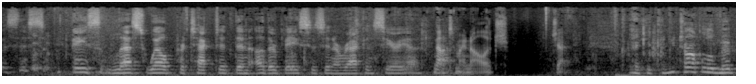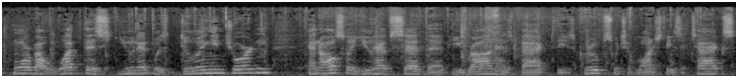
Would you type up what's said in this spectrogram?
Was this base less well protected than other bases in Iraq and Syria? Not to my knowledge. Jeff. Thank you. Can you talk a little bit more about what this unit was doing in Jordan? And also, you have said that Iran has backed these groups which have launched these attacks.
